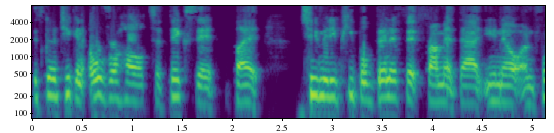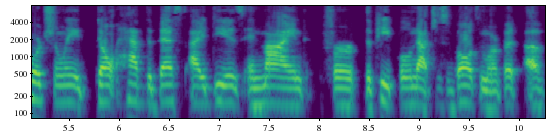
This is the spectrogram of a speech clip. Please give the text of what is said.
it's going to take an overhaul to fix it, but too many people benefit from it that you know unfortunately don't have the best ideas in mind for the people not just of baltimore but of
